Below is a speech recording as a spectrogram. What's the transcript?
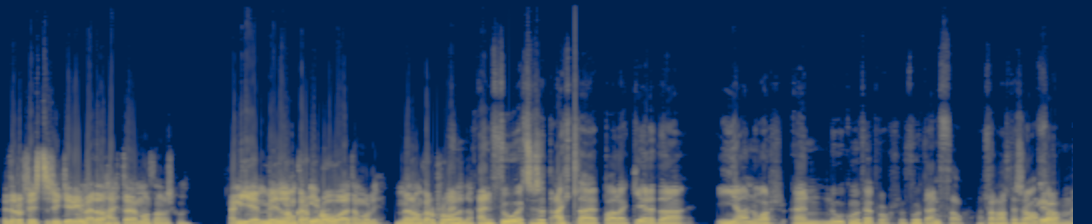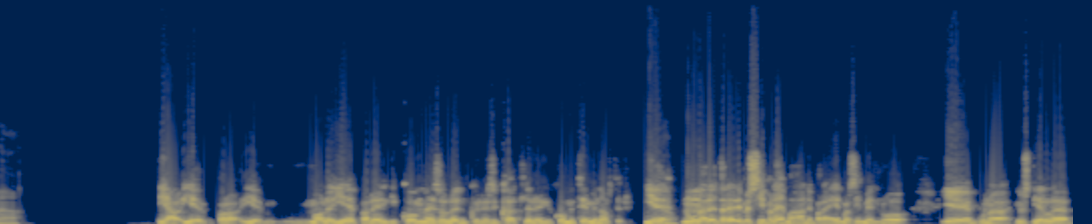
þetta er það fyrsta sem ég ger, ég verð að hætta við morgnana sko En ég, mér langar að prófa þetta, Móli. Mér langar að prófa þetta. en þú ert sem sagt ætlaðir bara að gera þetta í janúar en nú er komið februar og þú ert ennþá, ætlar að halda þessu áfram með það Já, ég bara, ég, málið, ég bara er ekki komið með þessa löngun, þessi köllun er ekki komið til minn aftur. Ég, Já. núna reyndar er ég með síman heima, hann er bara heima síminn og ég er búin að, just, ég, er alveg-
